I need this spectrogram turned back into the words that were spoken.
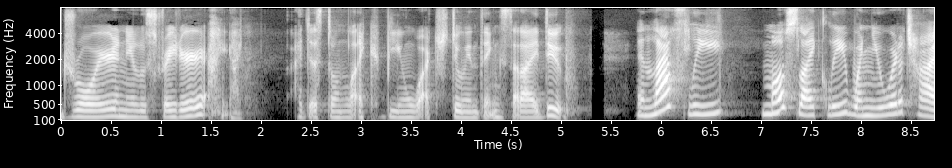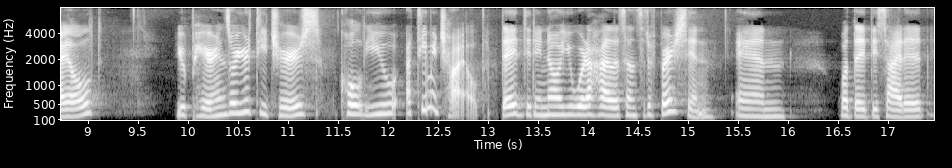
drawer and illustrator. I, I just don't like being watched doing things that I do. And lastly, most likely when you were a child, your parents or your teachers called you a timid child. They didn't know you were a highly sensitive person, and what they decided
